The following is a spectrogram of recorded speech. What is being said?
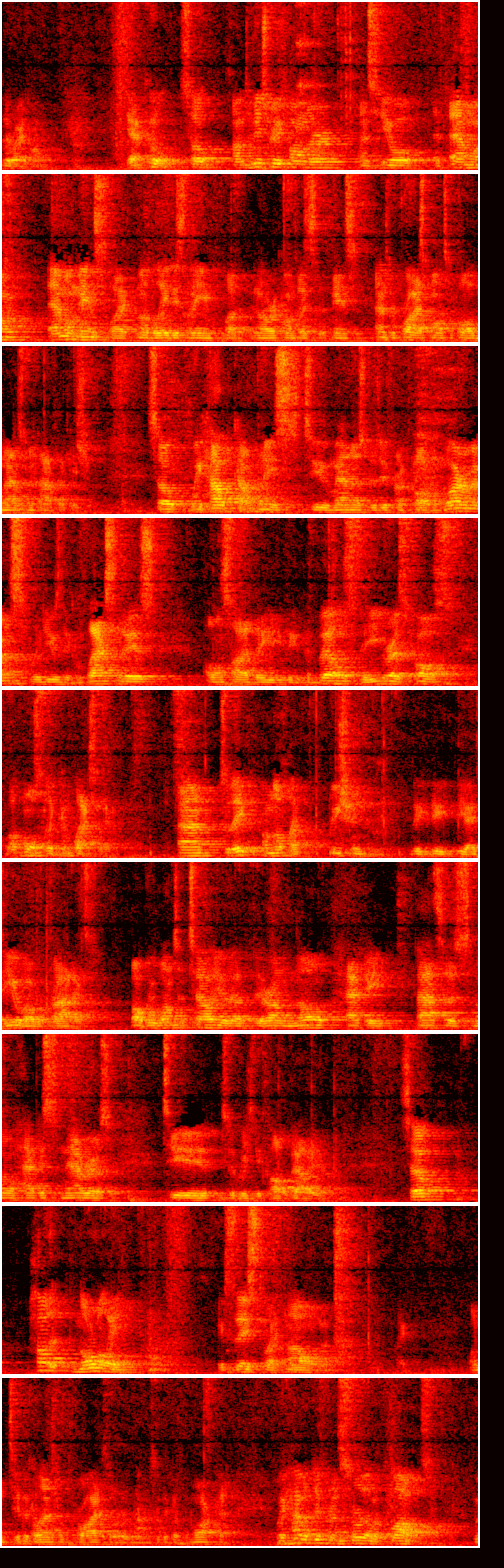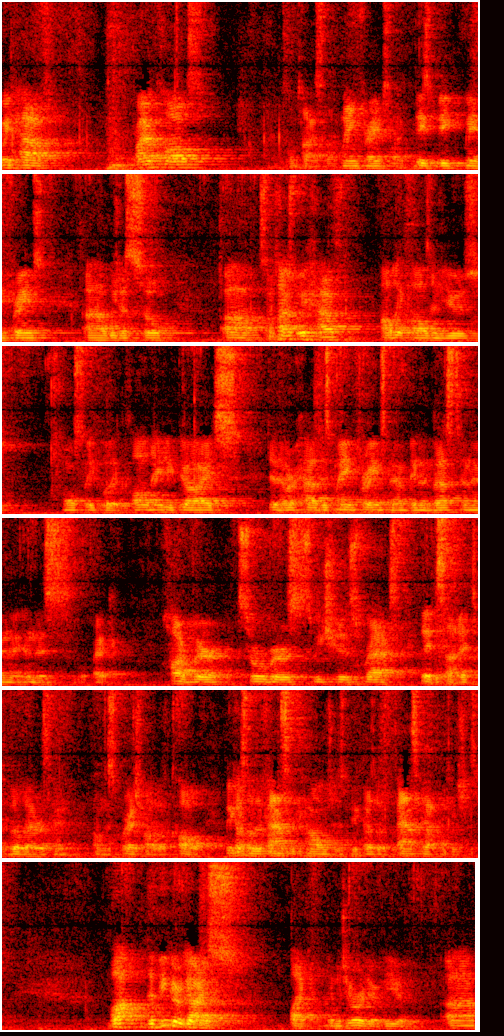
the right one. Yeah, cool. So I'm Dmitry, founder and CEO at Emma. Emma means like not the lady's name, but in our context it means Enterprise Multi-Cloud Management Application. So we help companies to manage the different cloud environments, reduce the complexities, alongside the, the, the bills, the egress costs, but mostly complexity. And today I'm not like preaching the, the, the idea of our product, but we want to tell you that there are no happy paths, no happy scenarios to, to reach the cloud value. So how it normally exists right now on, like, on typical enterprise or typical market, we have a different sort of a cloud. We have private clouds, sometimes like mainframes, like these big mainframes uh, we just saw. Uh, sometimes we have public clouds in use, mostly for the cloud native guys. that never had these mainframes and have been investing in, in this like hardware, servers, switches, racks. They decided to build everything on the scratch out of cloud because of the fancy technologies, because of fancy applications. But the bigger guys, like the majority of you, uh,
